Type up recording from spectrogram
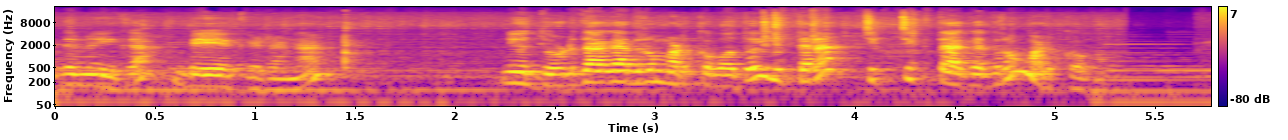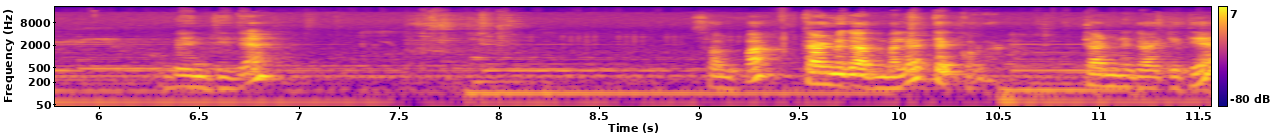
ಇದನ್ನು ಈಗ ಬೇಯೋಕೆ ಇಡೋಣ. ನೀವು ದೊಡ್ಡದಾಗಾದರೂ ಮಾಡ್ಕೋಬೋದು, ಈ ಥರ ಚಿಕ್ಕ ಚಿಕ್ಕದಾಗಾದರೂ ಮಾಡ್ಕೋಬೋದು. ಬೆಂದಿದೆ. ಸ್ವಲ್ಪ ತಣ್ಣಗಾದ ಮೇಲೆ ತೆಕ್ಕೊಳ್ಳೋಣ. ತಣ್ಣಗಾಗಿದೆ.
